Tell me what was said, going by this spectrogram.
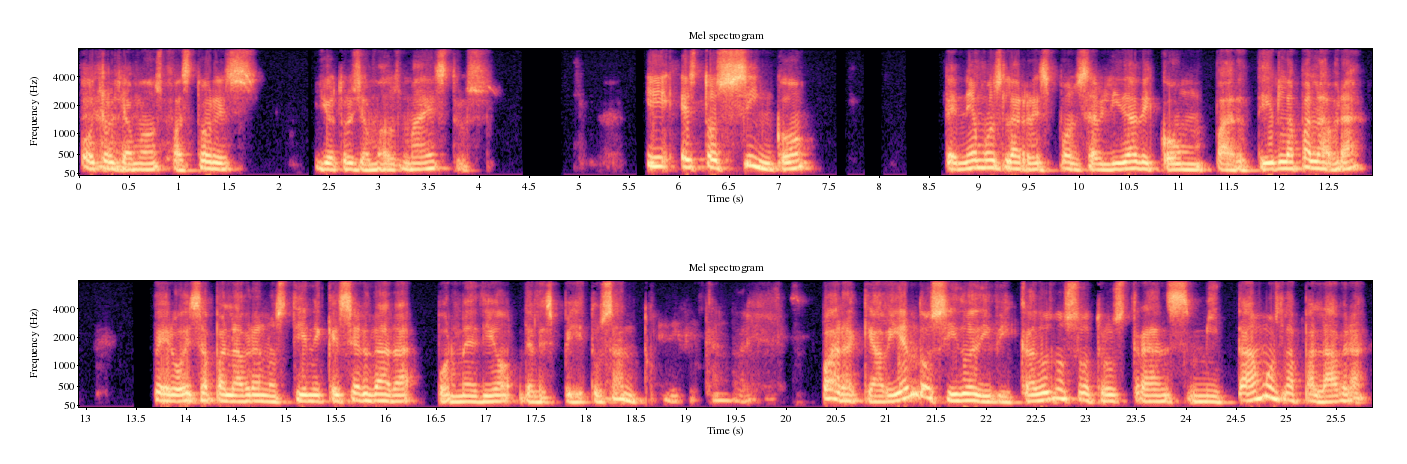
otros llamados pastores y otros llamados maestros. Y estos cinco tenemos la responsabilidad de compartir la palabra, pero esa palabra nos tiene que ser dada por medio del Espíritu Santo. Para que habiendo sido edificados nosotros, transmitamos la palabra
